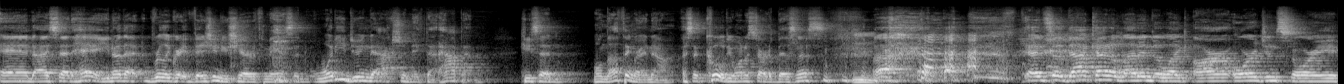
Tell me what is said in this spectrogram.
And I said, Hey, you know that really great vision you shared with me? I said, What are you doing to actually make that happen? He said, Well, nothing right now. I said, Cool. Do you want to start a business? and so that kind of led into like our origin story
